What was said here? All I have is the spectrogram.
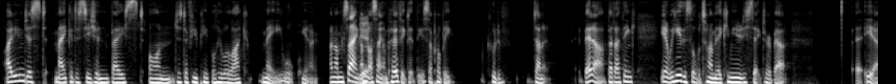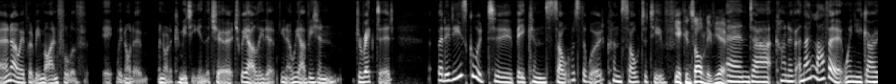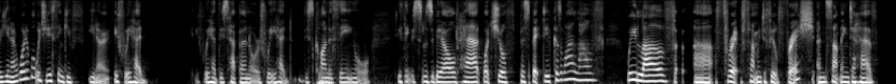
I didn't just make a decision based on just a few people who were like me. Well, you know, and I'm saying I'm not saying I'm perfect at this. I probably could have done it better, but I think you know we hear this all the time in the community sector about uh, you know, I know we've got to be mindful of it. We're not a we're not a committee in the church. We are leader, you know, we are vision directed. But it is good to be consult. What's the word? Consultative. Yeah, consultative. Yeah. And uh, kind of, and they love it when you go. You know, what what would you think if you know if we had if we had this happen, or if we had this kind of thing, or do you think this is a bit old hat? What's your perspective? Because I love, we love uh, fre- something to feel fresh and something to have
